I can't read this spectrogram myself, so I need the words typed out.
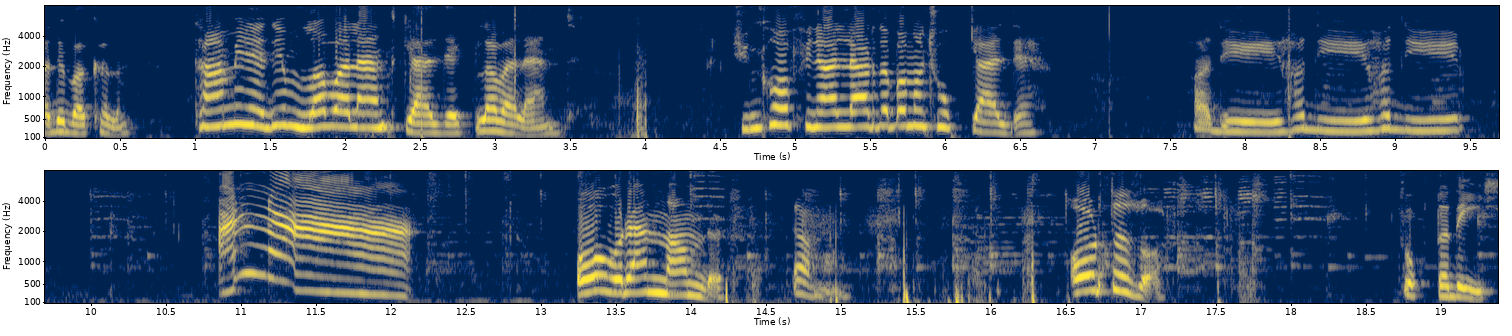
Hadi bakalım. Tahmin edeyim Lava Land gelecek. Lava Land. Çünkü o finallerde bana çok geldi. Hadi, hadi, hadi. Anna! Over and under. Tamam. Orta zor. Çok da değil.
